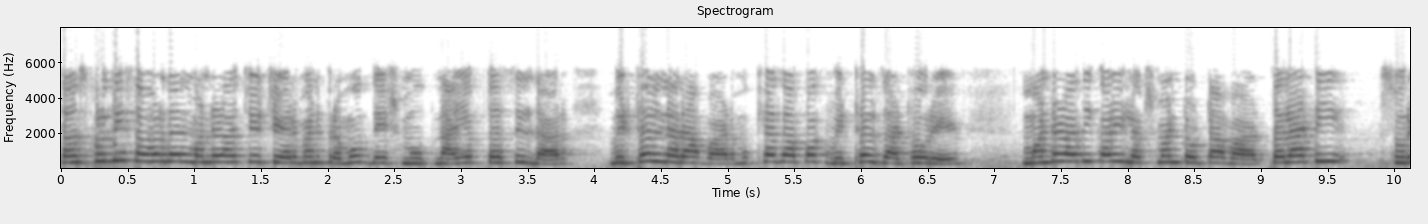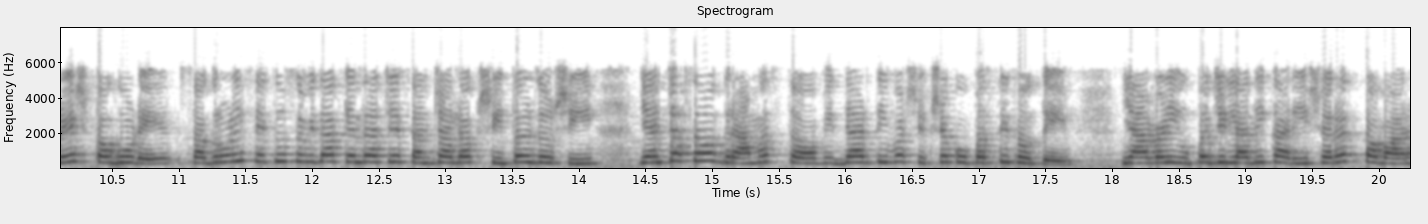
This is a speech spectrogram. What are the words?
संस्कृती संवर्धन मंडळाचे चेअरमॅन प्रमोद देशमुख नायब तहसीलदार विठ्ठल नरावाड मुख्याध्यापक विठ्ठल जाठोरे मंडळ अधिकारी लक्ष्मण टोटावाड तलाठी सुरेश पगुडे सगरोळी सेतू सुविधा केंद्राचे संचालक शीतल जोशी यांच्यासह ग्रामस्थ विद्यार्थी व शिक्षक उपस्थित होते. यावेळी उपजिल्हाधिकारी शरद पवार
